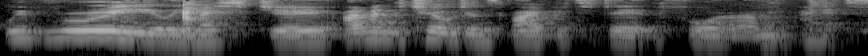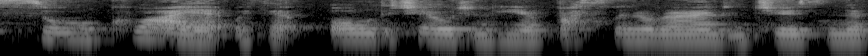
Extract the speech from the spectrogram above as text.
We've really missed you. I'm in the children's library today at the forum and it's so quiet with it, all the children here bustling around and choosing their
